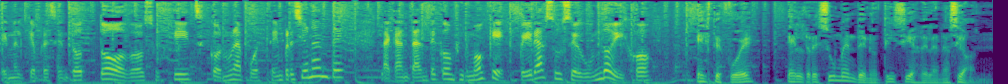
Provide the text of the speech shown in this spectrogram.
en el que presentó todos sus hits con una apuesta impresionante, la cantante confirmó que espera su segundo hijo. Este fue el resumen de Noticias de la Nación.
